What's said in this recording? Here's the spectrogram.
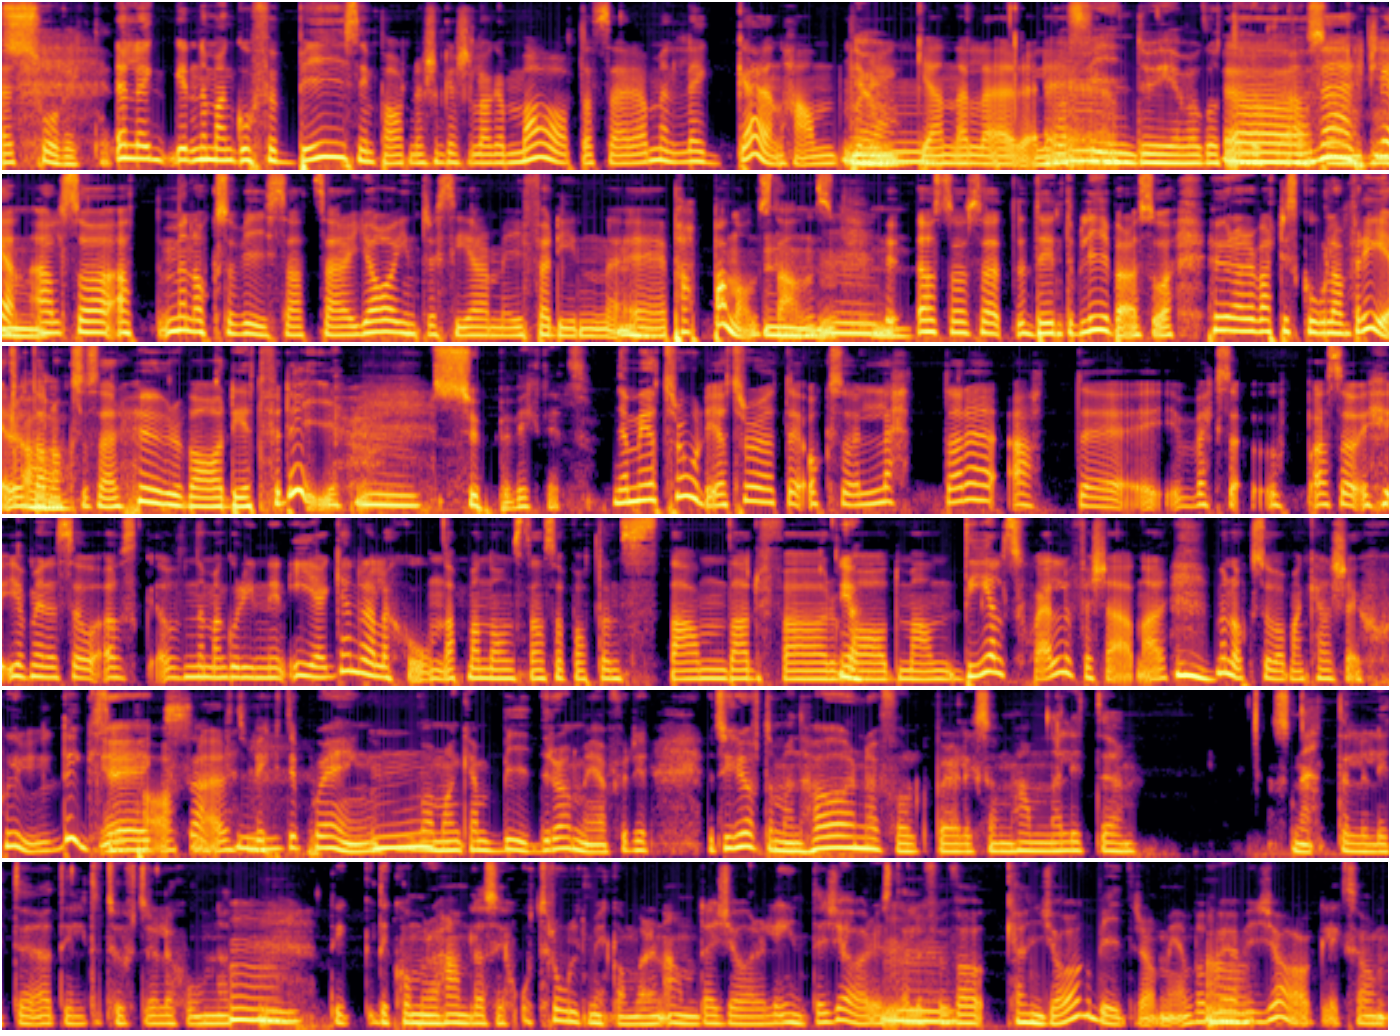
eller när man går förbi sin partner som kanske lagar mat, att så här, ja, men lägga en hand på ryggen. Eller, vad eh, fin du är, vad gott det luktar. Alltså, Verkligen, mm. alltså att, men också visa att så här, jag intresserar mig för din eh, pappa någonstans. Mm. Hur- Alltså, så att det inte blir bara så, hur har det varit i skolan för er? Utan Ja. också så här, hur var det för dig? Mm. Superviktigt. Ja, men jag tror det. Jag tror att det också är lättare att eh, växa upp, alltså, jag menar så, när man går in i en egen relation, att man någonstans har fått en standard för Ja. vad man dels själv förtjänar, men också vad man kanske är skyldig sin Ja, partner. Exakt, viktig poäng. Mm. Vad man kan bidra med. För det, jag tycker ofta man hör när folk börjar liksom hamna lite snett eller lite, att det är lite tufft i relationen. Att Mm. det, det kommer att handla så otroligt mycket om vad den andra gör eller inte gör istället för vad kan jag bidra med? Vad Ja. behöver jag? Liksom?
